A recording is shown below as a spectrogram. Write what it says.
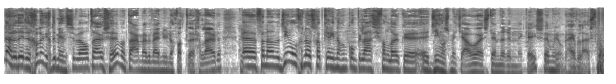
Nou, dat deden gelukkig de mensen wel thuis, hè? want daarom hebben wij nu nog wat eh, geluiden. Eh vanuit het Jingle-genootschap kreeg ik nog een compilatie van leuke jingles met jouw stem erin, Kees. Moet je ook nog even luisteren.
